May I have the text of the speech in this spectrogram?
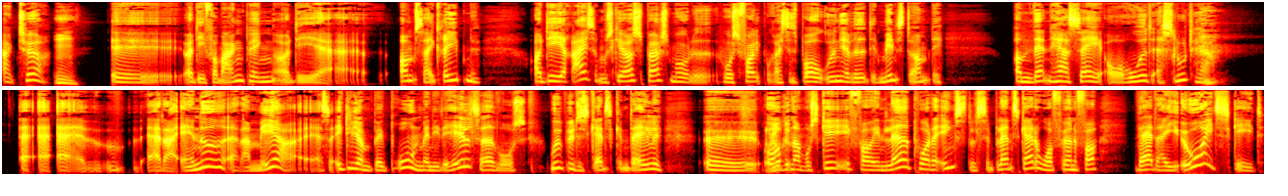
aktør. Mm. Øh, og det er for mange penge, og det er om sig gribende. Og det rejser måske også spørgsmålet hos folk på Christiansborg, uden jeg ved det mindste om det, om den her sag overhovedet er slut her. Er, er, er, er der andet? Er der mere? Altså ikke lige om Bæk Brun, men i det hele taget vores udbytteskatskandale øh, åbner måske for en ladeport af ængstelse blandt skatteordførende for, hvad der i øvrigt sket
